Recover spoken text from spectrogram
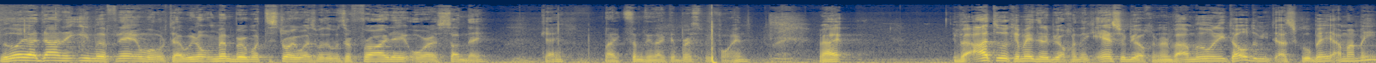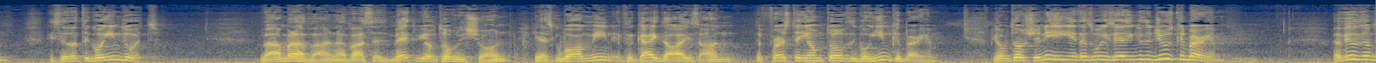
Umorta. We don't remember what the story was, whether it was a Friday or a Sunday. Okay, like something like the bris beforehand, right? Yochanan. They asked Rabbi Yochanan. And he told him. He said, "Let the goyim do it." V'amar and Rava says, "Met b'yom tov rishon." He asks, "Amin." If the guy dies on the first day Yom Tov, the goyim could bury him. Yom Tov Sheni, that's what he said. Even the Jews could bury him. Even if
